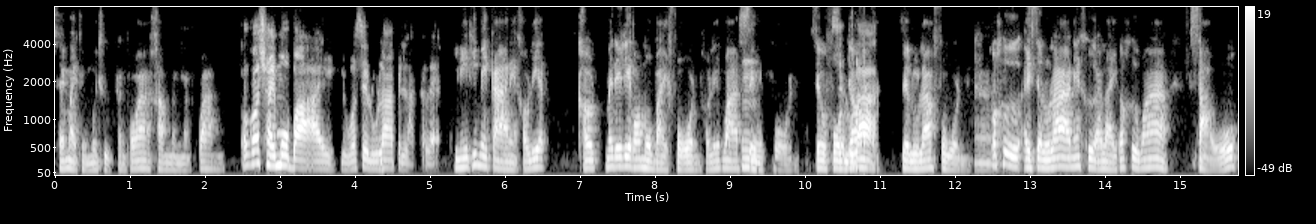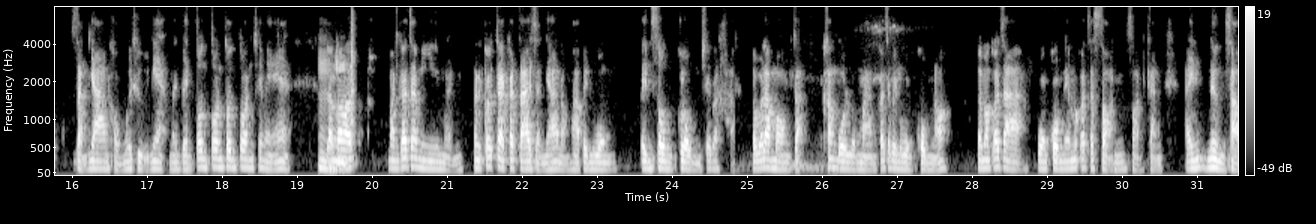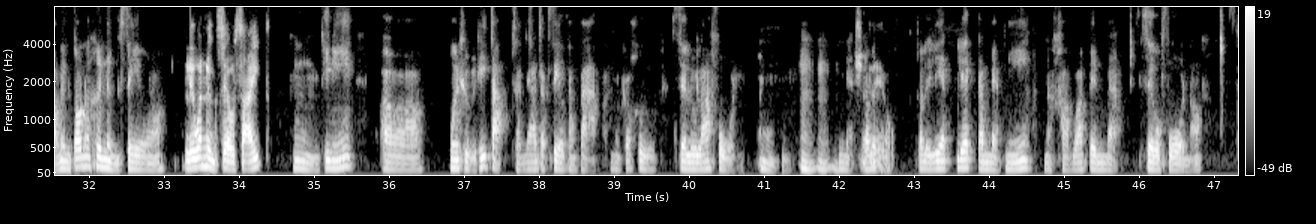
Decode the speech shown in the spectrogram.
ใช้หมายถึงมือถือกันเพราะว่าคำมันมันกว้างเขาก็ใช้ mobileหรือว่า cellular เป็นหลักกันแหละ ทีนี้ที่อเมริกาเนี่ยเขาเรียก เขาไม่ได้เรียกว่า mobile phone เขาเรียกว่าอืม cell phoneเซลโฟน Cellular ย่อมาจากเซลลูล่าโฟนอ่าก็คือไอเซลลูล่าเนี่ยคืออะไรก็คือว่าเสาสัญญาณของมือถือเนี่ย มันเป็นต้นต้นต้นต้นๆใช่ไหมอืมแล้วก็มันก็จะมีเหมือน มันก็จะกระจายสัญญาณออกมาเป็นวงเป็นทรงกลมใช่ป่ะครับแล้วเวลามองจากข้างบนลงมามันก็จะเป็นวงกลมเนาะแล้วมันก็จะวงกลมเนี้ยมันก็จะซ้อนซ้อนกัน ไอหนึ่งเสาหนึ่งต้นก็คือหนึ่งเซลล์เนาะเรียกว่าหนึ่ง cell site อืมทีนี้เอ่อ มือถือที่จับสัญญาณจากเซลล์ต่างๆ มันก็คือ cellular phoneอืมอืมอืมนี่แหละใช่ก็เลยแล้วก็เลยเรียกเรียกกันแบบนี้นะครับ ว่าเป็นแบบ cell phone เนาะ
